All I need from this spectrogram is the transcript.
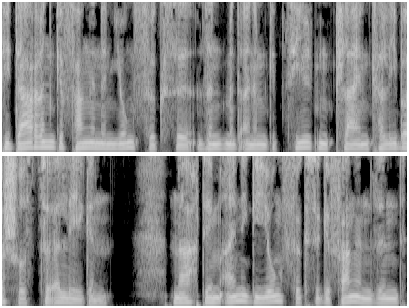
die darin gefangenen Jungfüchse sind mit einem gezielten Kleinkaliberschuss zu erlegen. Nachdem einige Jungfüchse gefangen sind,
